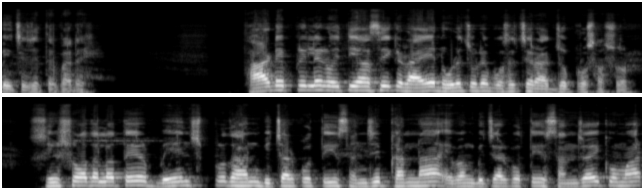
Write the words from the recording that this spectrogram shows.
বেঁচে যেতে পারে। থার্ড এপ্রিলের ঐতিহাসিক রায়ে নড়ে চড়ে বসেছে রাজ্য প্রশাসন। শীর্ষ আদালতের বেঞ্চ প্রধান বিচারপতি সঞ্জীব খান্না এবং বিচারপতি সঞ্জয় কুমার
